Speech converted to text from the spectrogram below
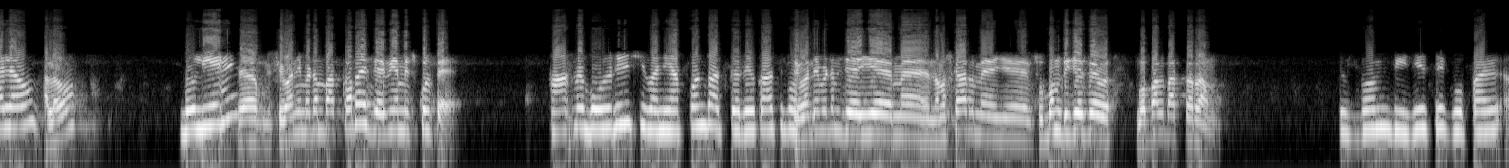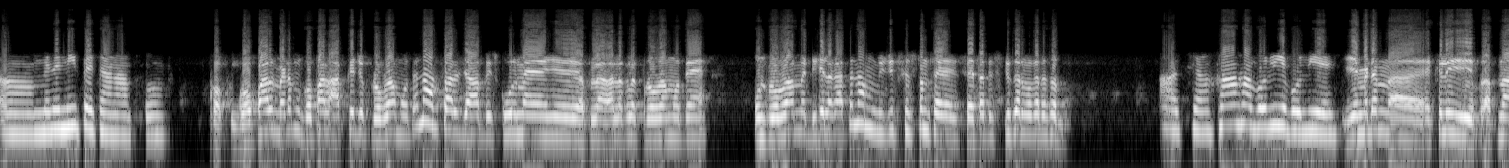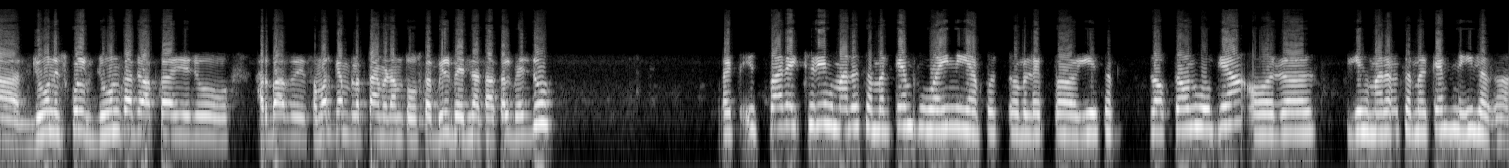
Hello. Hello. बोलिए। Shivani madam बात कर रहे हैं? जेवीएम स्कूल से हाँ मैं बोल रही हूँ शिवानी आप कौन बात कर रहे हो? कहाँ से शिवानी मैडम जी ये मैं नमस्कार मैं ये शुभम डीजे से गोपाल बात कर रहा हूँ। शुभम डीजे से गोपाल मैंने नहीं पहचाना आपको। गो- गोपाल मैडम गोपाल आपके जो प्रोग्राम होते हैं ना हर साल जहाँ स्कूल में ये अपना अलग अलग प्रोग्राम होते हैं उन प्रोग्राम में डीजे लगाते हैं ना म्यूज़िक सिस्टम से सेटअप स्पीकर वगैरह सब? अच्छा हाँ हाँ बोलिए बोलिए। ये मैडम एक्चुअली अपना जून स्कूल जून का जो आपका ये जो हर बार समर कैंप लगता है मैडम तो उसका बिल भेजना था कल भेज दो? बट इस बार एक्चुअली हमारा समर कैंप हुआ ही नहीं आपको तो मतलब ये सब लॉकडाउन हो गया और ये हमारा समर कैंप नहीं लगा।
